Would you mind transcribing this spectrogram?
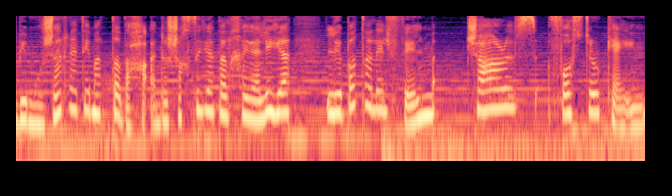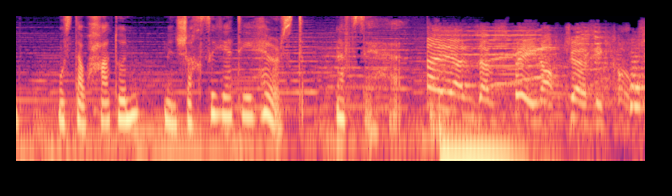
بمجرد ما اتضح أن الشخصية الخيالية لبطل الفيلم تشارلز فوستر كين مستوحاة من شخصية هيرست نفسه off the Jersey coast.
